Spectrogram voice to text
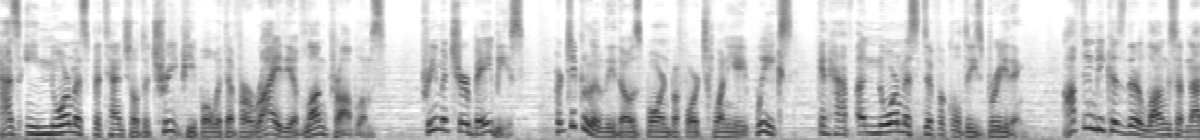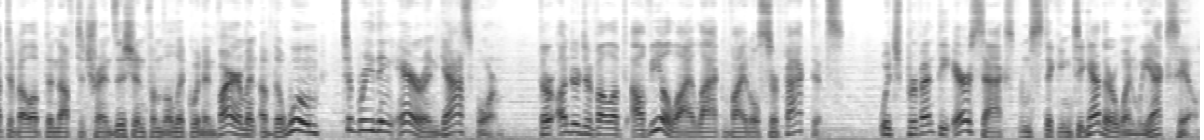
has enormous potential to treat people with a variety of lung problems. Premature babies, particularly those born before 28 weeks, can have enormous difficulties breathing, often because their lungs have not developed enough to transition from the liquid environment of the womb to breathing air in gas form. Their underdeveloped alveoli lack vital surfactants, which prevent the air sacs from sticking together when we exhale.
